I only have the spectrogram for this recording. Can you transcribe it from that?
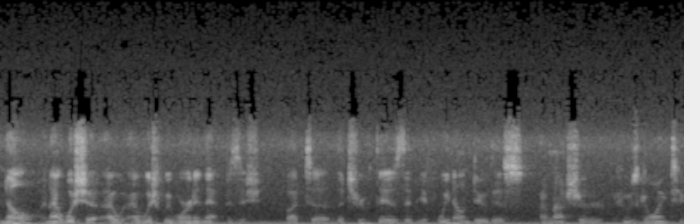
No, and I wish uh, I, I, wish we weren't in that position. But uh, the truth is that if we don't do this, I'm not sure who's going to.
